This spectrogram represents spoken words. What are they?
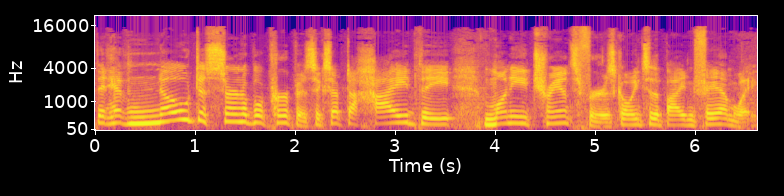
that have no discernible purpose except to hide the money transfers going to the Biden family.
